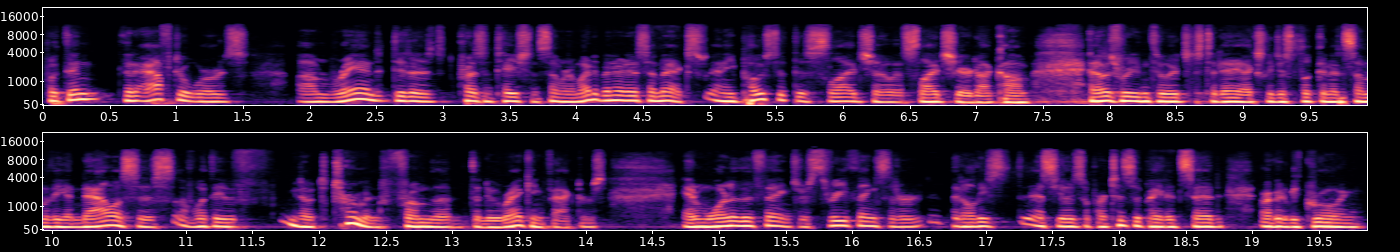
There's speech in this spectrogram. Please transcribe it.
But then, then afterwards, um, Rand did a presentation somewhere. It might have been at SMX, and he posted this slideshow at slideshare.com. And I was reading through it just today, actually, just looking at some of the analysis of what they've you know determined from the, the new ranking factors. And one of the things, there's three things that are that all these SEOs that participated said are going to be growing.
